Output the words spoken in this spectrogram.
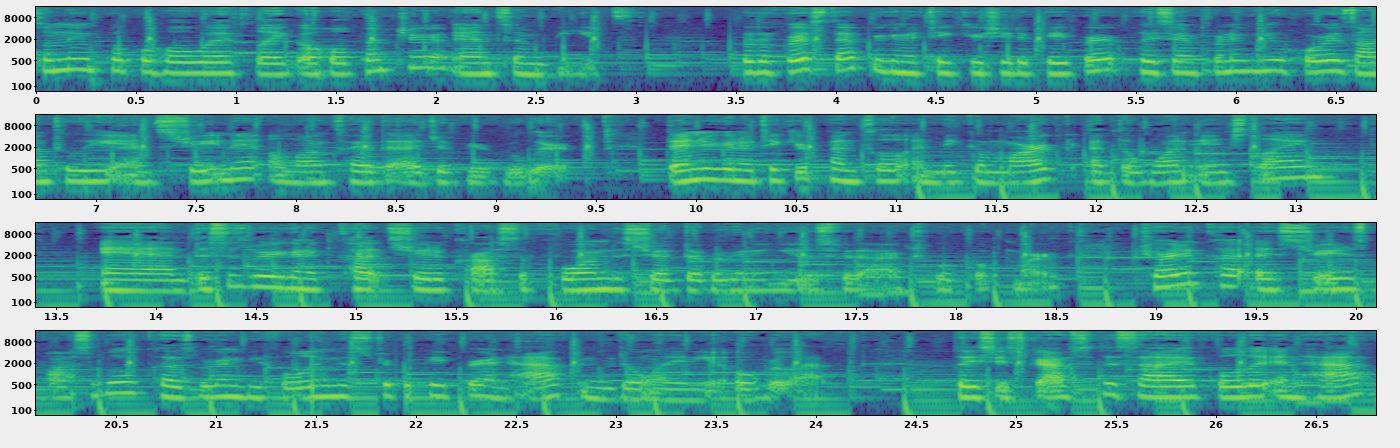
something to poke a hole with like a hole puncher, and some beads. For the first step, you're going to take your sheet of paper, place it in front of you horizontally, and straighten it alongside the edge of your ruler. Then you're going to take your pencil and make a mark at the one inch line and this is where you're going to cut straight across to form the strip that we're going to use for the actual bookmark. Try to cut as straight as possible because we're going to be folding this strip of paper in half and we don't want any overlap. Place your scraps to the side, fold it in half,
